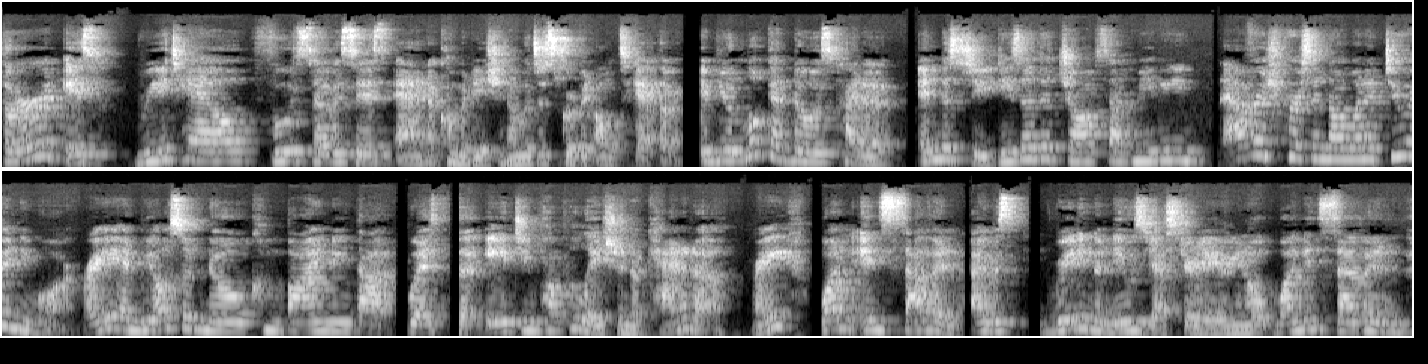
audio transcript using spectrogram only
Third is retail, food services, and accommodation. I will just group it all together. If you look at those kind of industry, these are the jobs that maybe average person don't want to do anymore, right? And we also know combining that with the aging population of Canada, right? One in seven, I was reading the news yesterday, you know, one in seven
